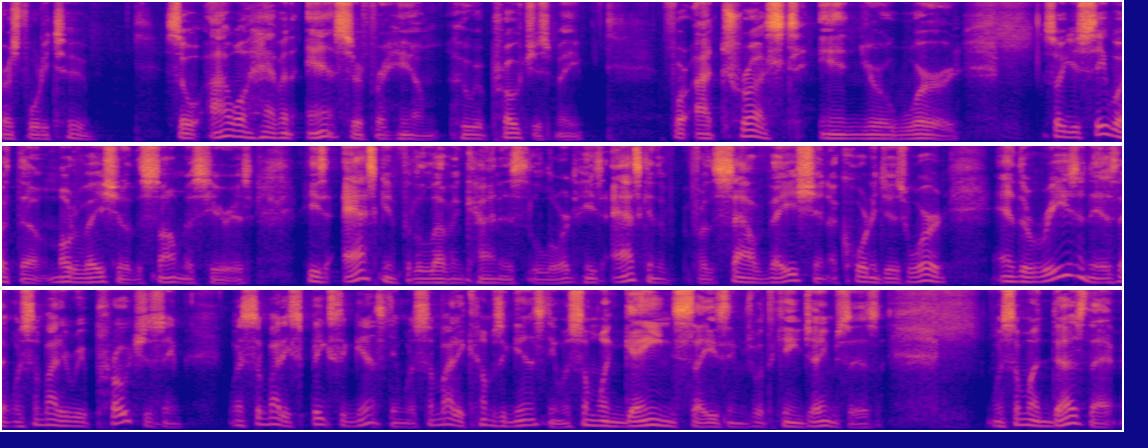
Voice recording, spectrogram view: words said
Verse 42 So I will have an answer for him who reproaches me, for I trust in your word. So you see what the motivation of the psalmist here is. He's asking for the loving kindness of the Lord. He's asking for the salvation according to his word. And the reason is that when somebody reproaches him, when somebody speaks against him, when somebody comes against him, when someone gainsays him, is what the King James says, when someone does that,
